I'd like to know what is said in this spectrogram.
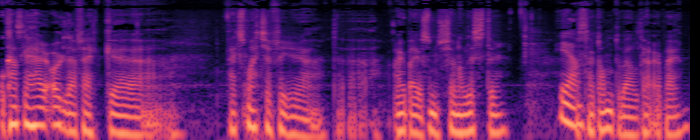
og kanskje her Orla fikk, uh, fikk smatcha for uh, arbeid som journalister. Ja. Så har dumt vel til arbeid.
